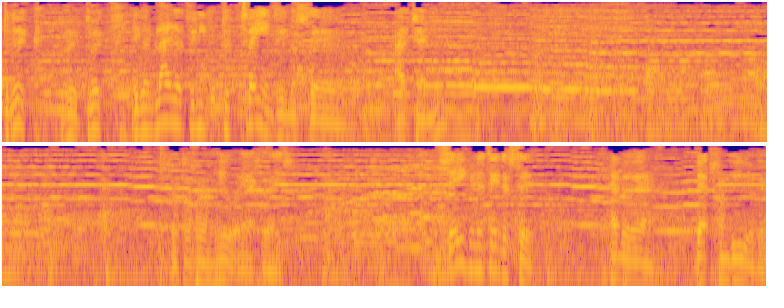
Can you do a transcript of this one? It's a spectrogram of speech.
druk, druk, druk. Ik ben blij dat we niet op de 22e uitzenden. Dat was wel heel erg geweest. 27e hebben we Bert van Buren.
